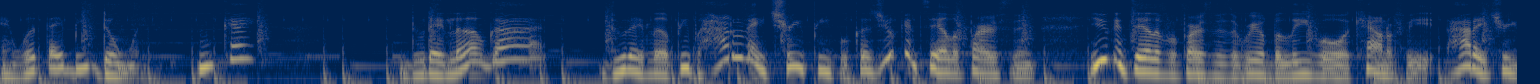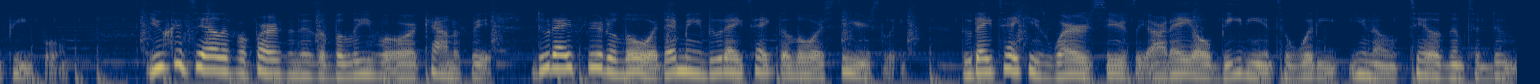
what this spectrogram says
and what they be doing. Okay? Do they love God? Do they love people? How do they treat people? Because you can tell a person, you can tell if a person is a real believer or a counterfeit, how they treat people. You can tell if a person is a believer or a counterfeit. Do they fear the Lord? That means do they take the Lord seriously? Do they take his word seriously? Are they obedient to what he, you know, tells them to do?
